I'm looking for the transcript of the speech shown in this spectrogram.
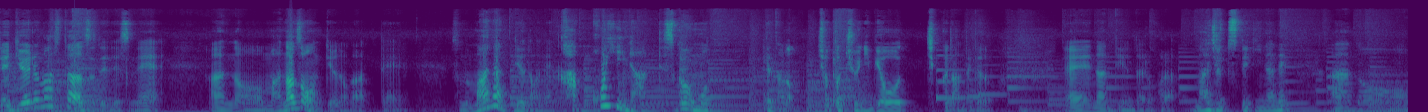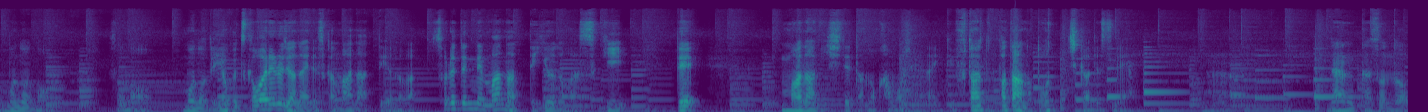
で、デュエルマスターズでですね、あの、マナゾーンっていうのがあって、そのマナっていうのはね、かっこいいなってすごい思ってたの。ちょっと中二病チックなんだけど。えー、て言うんだろう、ほら、魔術的なね、あのーものの、その、ものでよく使われるじゃないですか、マナっていうのが。それでね、マナっていうのが好きで、マナにしてたのかもしれないっていう、二パターンのどっちかですね。うん。なんかその、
